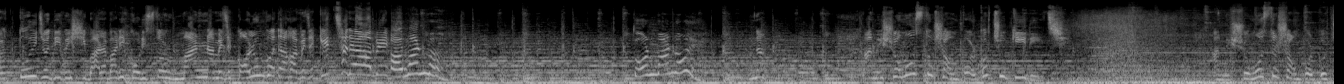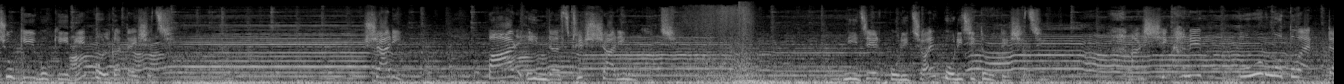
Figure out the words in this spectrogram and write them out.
তারপর তুই যদি বেশি বাড়াবাড়ি করিস তোর মার নামে যে কলঙ্ক দেওয়া হবে যে কেচ্ছা দেওয়া হবে। আমার মা? তোর মা নয়? না আমি সমস্ত সম্পর্ক চুকিয়ে দিয়েছি। আমি সমস্ত সম্পর্ক চুকিয়ে বুকিয়ে দিয়ে কলকাতা এসেছি। শাড়ি পার ইন্ডাস্ট্রির শাড়ি মুখাচ্ছি নিজের পরিচয় পরিচিত হতে এসেছি। আর সেখানে তোর মতো একটা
